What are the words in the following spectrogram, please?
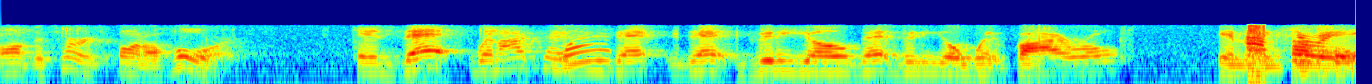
on the church on a horse. And that, when I tell you that that video, that video went viral in like two days.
